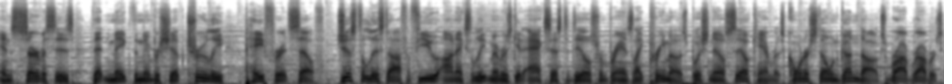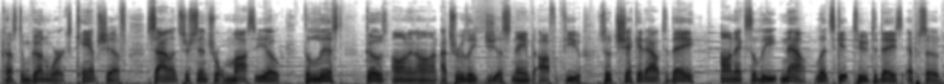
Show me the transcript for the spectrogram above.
and services that make the membership truly pay for itself. Just to list off a few, onX Elite members get access to deals from brands like Primos, Bushnell Cell Cameras, Cornerstone Gun Dogs, Rob Roberts Custom Gunworks, Camp Chef, Silencer Central, Mossy Oak. The list goes on and on. I truly just named off a few. So check it out today, onX Elite. Now, let's get to today's episode.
